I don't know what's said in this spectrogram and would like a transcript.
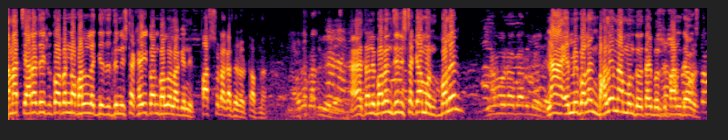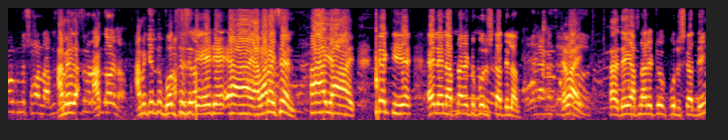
আমার চেহারা দেখে কবেন না ভালো লাগছে জিনিসটা খাই কোন ভালো লাগেনি। পাঁচশো টাকা ফেরত আপনার। হ্যাঁ তাহলে বলেন জিনিসটা কেমন? বলেন। না এমনি বলেন ভালো না মন্দ তাই বলছি পান দেওয়া আমি আমি কিন্তু বলছি আবার আইছেন? হাই হাই এ কি এই নেন আপনার একটু পুরস্কার দিলাম। এ ভাই হ্যাঁ দেই আপনার একটু পুরস্কার দিই।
